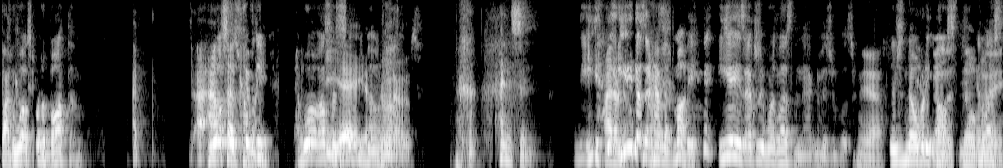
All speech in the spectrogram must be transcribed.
Bobby Who else would have bought them? Uh, Who else outside has company? 50 Who else has EA, 50 who knows? Tencent. EA I don't know. Doesn't have that money. EA is actually worth less than Activision Blizzard. yeah There's nobody no, else there's nobody unless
